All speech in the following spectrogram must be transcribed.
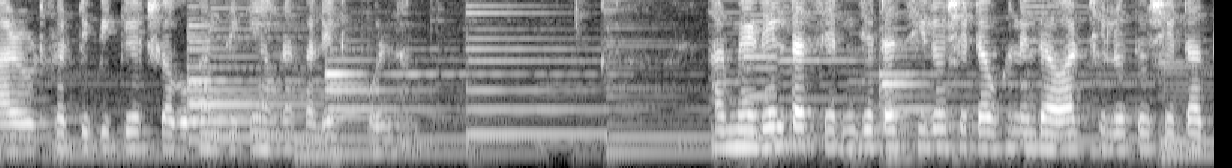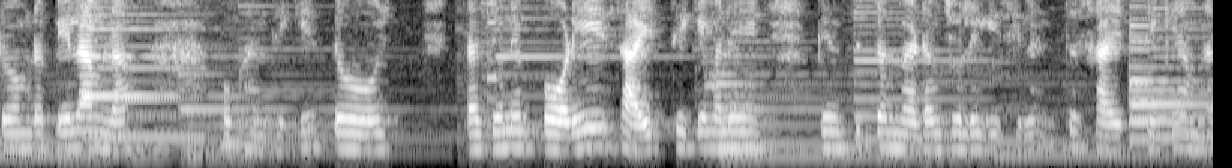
আর ওর সার্টিফিকেট সব ওখান থেকে আমরা কালেক্ট করলাম। আর মেডেলটা যেটা ছিল সেটা ওখানে দেওয়ার ছিল, তো সেটা তো আমরা পেলাম না। ওখান থেকে। তো তার জন্য পরে সাইড থেকে মানে প্রিন্সিপাল ম্যাডাম চলে গেছিলেন। তো সাইড থেকে আমরা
